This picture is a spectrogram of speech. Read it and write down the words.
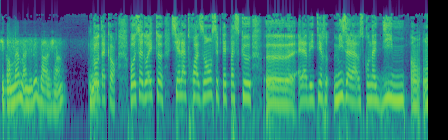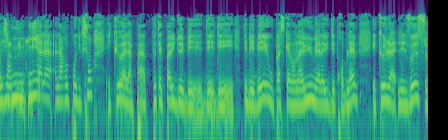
c'est quand même un élevage, hein. Bon, d'accord. Bon, ça doit être. euh, Si elle a trois ans, c'est peut-être parce que euh, elle avait été mise à la, ce qu'on a dit, on dit mis à la, à la reproduction et qu'elle a pas, peut-être pas eu de des, des, des bébés ou parce qu'elle en a eu, mais elle a eu des problèmes et que l'éleveuse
